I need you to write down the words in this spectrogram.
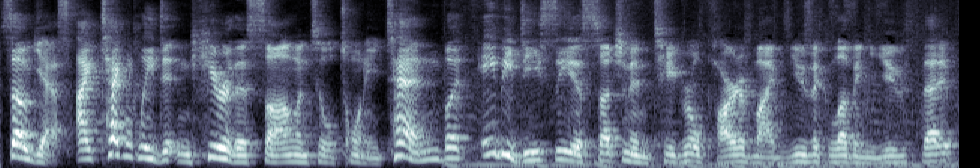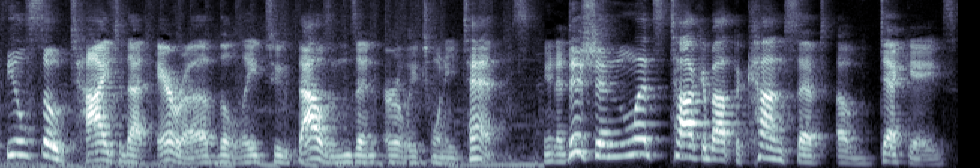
So yes, I technically didn't hear this song until 2010, but ABDC is such an integral part of my music-loving youth that it feels so tied to that era of the late 2000s and early 2010s. In addition, let's talk about the concept of decades.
